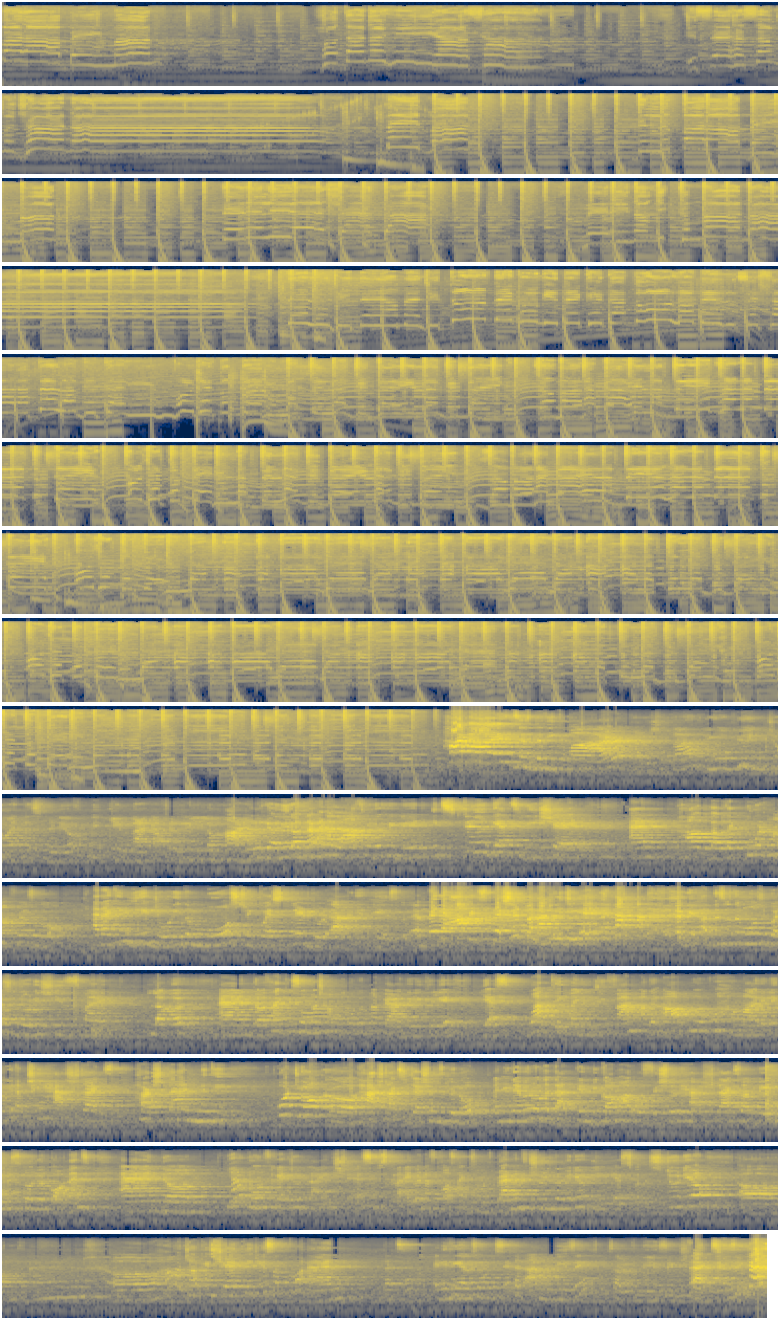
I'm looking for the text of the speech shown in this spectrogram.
बड़ा बेईमान होता नहीं आसान। इसे है समझाना Pradeep Kumar. Harshita. We hope you enjoyed this video. We came back after a really long ah, time. Ah, really long time. And our last video we did, it still gets reshared. And how that was like two and a half years ago. And I think this Jodi, the most requested Jodi. ah, yes. पहले आप expression बना लीजिए. okay, uh, this is the most requested जोड़ी. She's my lover. And uh, thank you so much हम लोगों को इतना प्यार देने के लिए. hashtag suggestions below, and you never know that that can become our official hashtag. So I'm waiting to see all your comments. And um, yeah, don't forget to like, share, subscribe, and of course, thanks so much, Brandon, for shooting the video. TDS for the studio. Um, and uh, हाँ, जाके share कीजिए सबको. And that's it. Anything else you want to say that I'm amazing? So amazing. Thanks.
